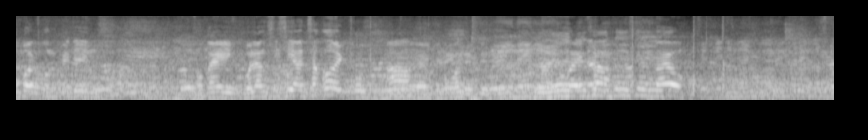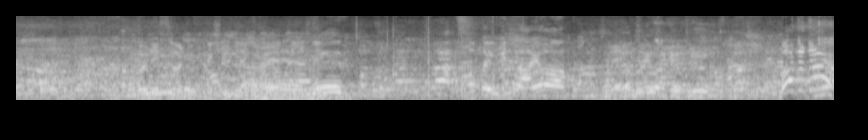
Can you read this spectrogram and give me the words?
overconfidence. Okay, walang sisihan sa court. Ah, okay na. Tayo. For this Lord, we appreciate like Okay, win tayo ah. One, two, three! Baka na,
